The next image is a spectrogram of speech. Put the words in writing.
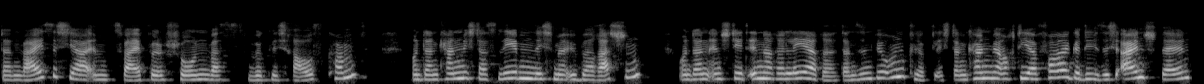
dann weiß ich ja im Zweifel schon, was wirklich rauskommt. Und dann kann mich das Leben nicht mehr überraschen, und dann entsteht innere Leere, dann sind wir unglücklich, dann können wir auch die Erfolge, die sich einstellen,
